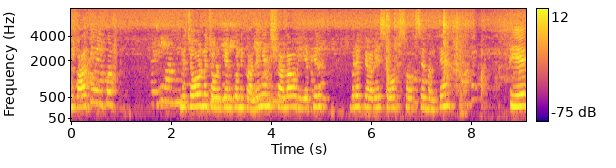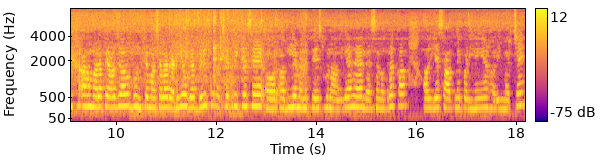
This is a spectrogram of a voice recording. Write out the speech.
निकालती हूँ इनको। निचोड़ निचोड़ के इनको निकालेंगे, इंशाल्लाह, और ये फिर बड़े प्यारे सॉफ्ट सॉफ्ट से बनते हैं। ये हमारा प्याज भुन के माशाल्लाह रेडी हो गया, बिल्कुल अच्छे तरीके से। और अब ये मैंने पेस्ट बना लिया है, लहसुन, अदरक का। और ये साथ में पड़ी हुई हैं हरी मिर्चें।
